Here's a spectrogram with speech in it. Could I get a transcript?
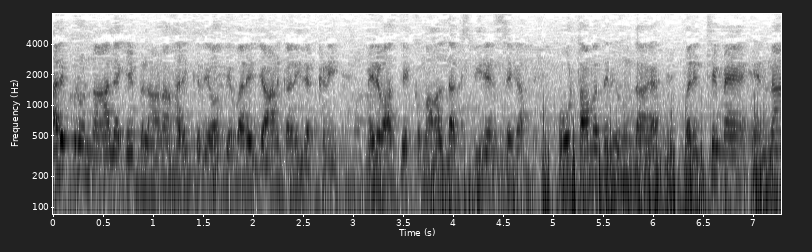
ਹਰ ਇੱਕ ਨੂੰ ਨਾਂ ਲੈ ਕੇ ਬੁਲਾਉਣਾ, ਹਰ ਇੱਕ ਦੇ ਉਹਦੇ ਬਾਰੇ ਜਾਣਕਾਰੀ ਰੱਖਣੀ, ਮੇਰੇ ਵਾਸਤੇ ਕਮਾਲ ਦਾ ਐਕਸਪੀਰੀਅੰਸ ਸੀਗਾ ਹੋਰ ਥਾਵਾਂ ਤੇ ਵੀ ਹੁੰਦਾ ਹੈ, ਪਰ ਇੱਥੇ ਮੈਂ ਇੰਨਾ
